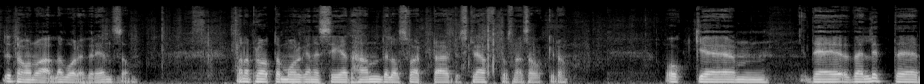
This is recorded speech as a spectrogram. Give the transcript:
det har nog alla varit överens om. Man har pratat om organiserad handel och svart arbetskraft och sådana saker då. Och eh, det är väldigt eh,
